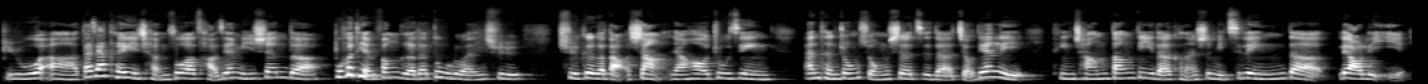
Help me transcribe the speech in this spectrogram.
比如啊，大家可以乘坐草间弥生的波点风格的渡轮去去各个岛上，然后住进。安藤忠雄设计的酒店里，品尝当地的可能是米其林的料理，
